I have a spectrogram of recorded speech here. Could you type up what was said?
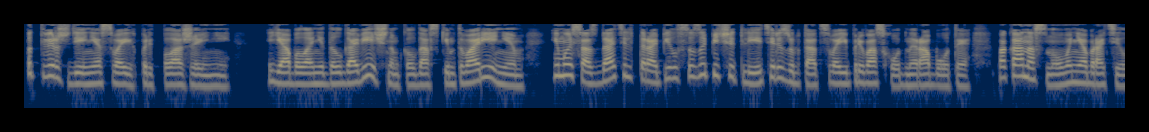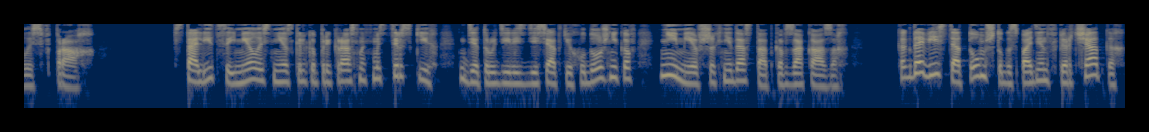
подтверждение своих предположений — я была недолговечным колдовским творением, и мой создатель торопился запечатлеть результат своей превосходной работы, пока она снова не обратилась в прах. В столице имелось несколько прекрасных мастерских, где трудились десятки художников, не имевших недостатка в заказах. Когда весть о том, что господин в перчатках,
